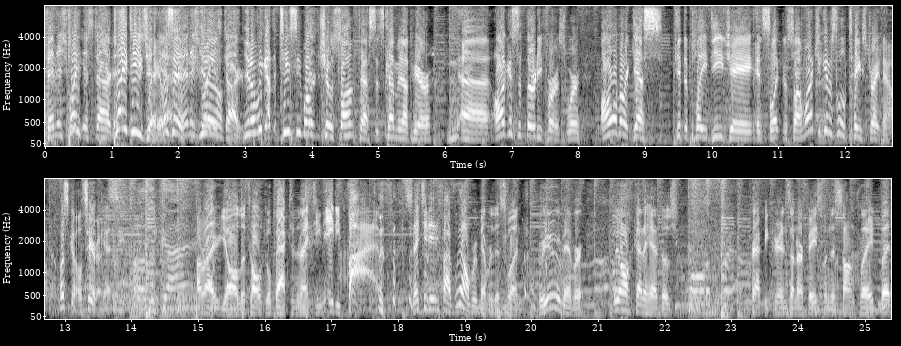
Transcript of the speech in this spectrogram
Finish what you started. Play DJ. Yeah, Listen, finish you what you know, started. You know, we got the TC Martin Show Song Fest that's coming up here, uh, August the 31st, where all of our guests get to play DJ and select their song. Why don't you give us a little taste right now? Let's go. Let's hear Okay. it. All right, y'all, let's all go back to the 1985. 1985, we all remember this one. We remember. We all kind of had those crappy grins on our face when this song played, but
